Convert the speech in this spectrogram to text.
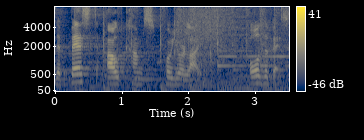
the best outcomes for your life. All the best.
